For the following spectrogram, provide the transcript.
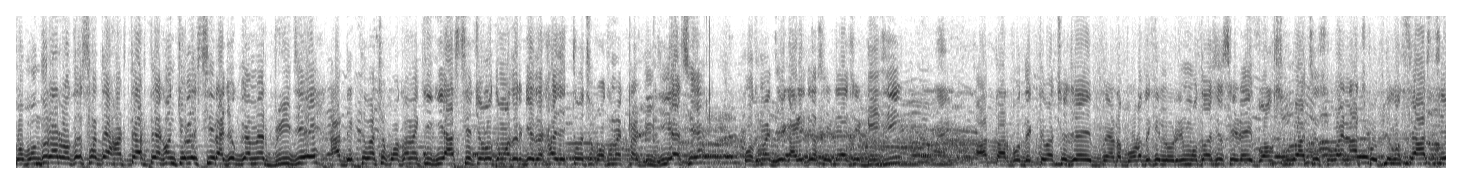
তো বন্ধুরা, রথের সাথে হাঁটতে হাঁটতে এখন চলে এসেছি রাজগ্রামের ব্রিজে আর দেখতে পাচ্ছ, প্রথমে কি কি আসছে? চলো তোমাদেরকে দেখা দেখতে পাচ্ছ, প্রথমে একটা ডিজি আছে। প্রথমে যে গাড়িটা, সেটা আছে ডিজি আর তারপর দেখতে পাচ্ছ যে, একটা বড় দেখি লরির মতো আছে, সেটাই বক্সগুলো আছে। সবাই নাচ করতে করতে আসছে।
